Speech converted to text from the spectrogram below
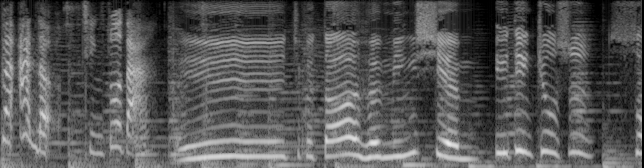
办案了，请作答。诶，这个答案很明显，一定就是错。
